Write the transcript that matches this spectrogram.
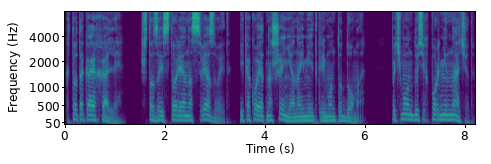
Кто такая Халли? Что за история нас связывает? И какое отношение она имеет к ремонту дома? Почему он до сих пор не начат?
